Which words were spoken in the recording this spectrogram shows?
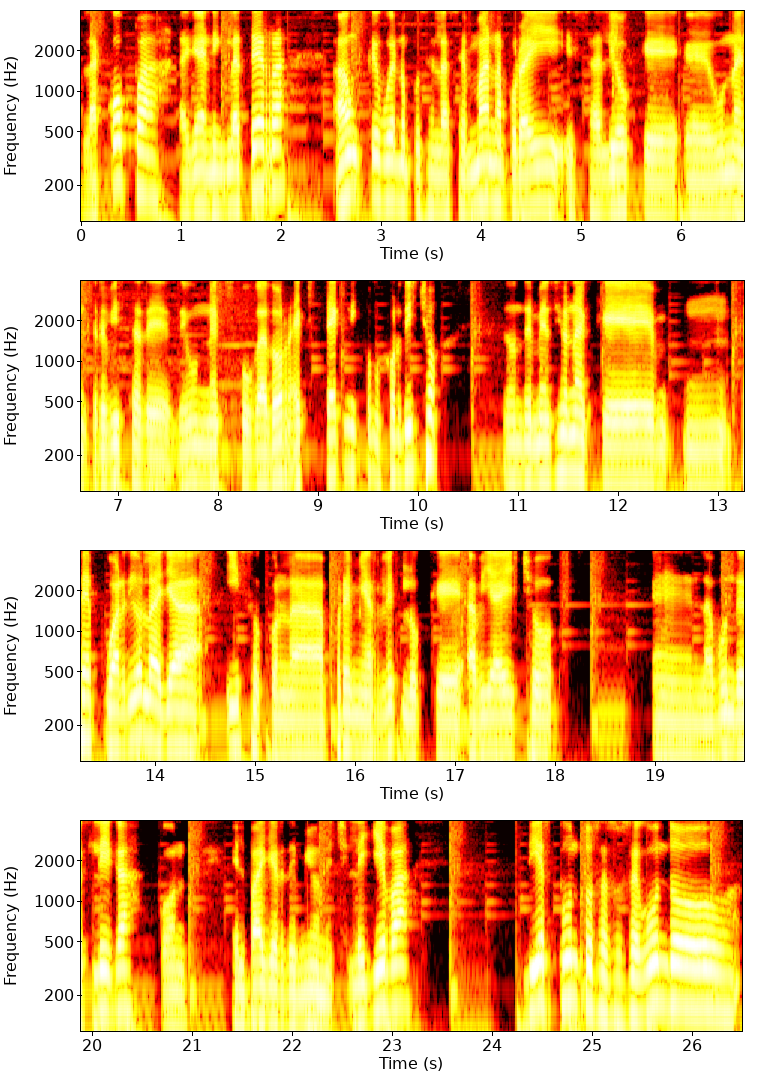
la Copa allá en Inglaterra aunque bueno, pues en la semana por ahí salió que eh, una entrevista de, un ex jugador, ex técnico, mejor dicho, donde menciona que mm, Pep Guardiola ya hizo con la Premier League lo que había hecho en la Bundesliga con el Bayern de Múnich. Le lleva 10 puntos a su segundo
